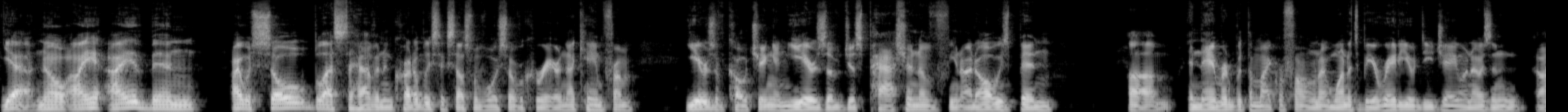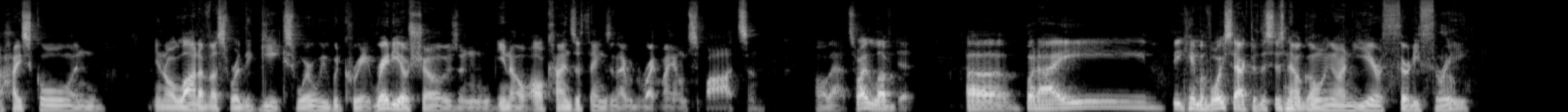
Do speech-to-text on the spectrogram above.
Yeah, no, I I have been I was so blessed to have an incredibly successful voiceover career and that came from years of coaching and years of just passion of, you know, I'd always been um, enamored with the microphone. I wanted to be a radio DJ when I was in uh, high school and you know, a lot of us were the geeks where we would create radio shows and, you know, all kinds of things and I would write my own spots and all that. So I loved it. Uh, but I became a voice actor. This is now going on year 33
